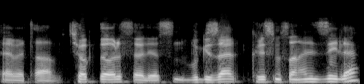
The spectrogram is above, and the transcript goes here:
Evet abi. Çok doğru söylüyorsun. Bu güzel Christmas analiziyle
